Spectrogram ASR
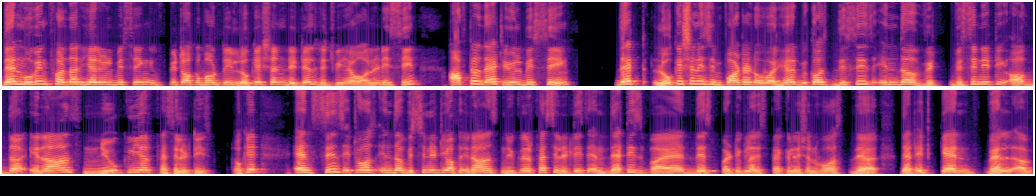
Then moving further, here you will be seeing if we talk about the location details, which we have already seen. After that, you will be seeing that location is important over here because this is in the vicinity of the Iran's nuclear facilities. Okay, and since it was in the vicinity of Iran's nuclear facilities, and that is why this particular speculation was there that it can well uh,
